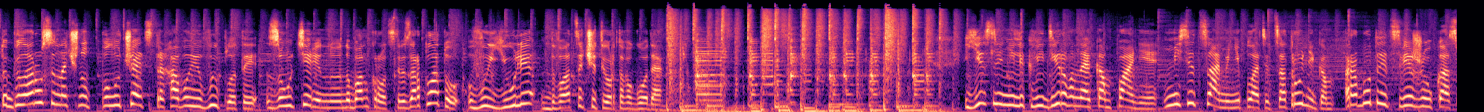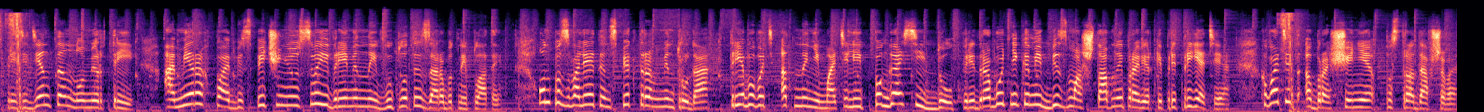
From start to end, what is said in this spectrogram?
то белорусы начнут получать страховые выплаты за утерянную на банкротстве зарплату в июле 2024 года. Если не не ликвидированная компания месяцами не платит сотрудникам, работает свежий указ президента номер 3 о мерах по обеспечению своевременной выплаты заработной платы. Он позволяет инспекторам Минтруда требовать от нанимателей погасить долг перед работниками без масштабной проверки предприятия. Хватит обращения пострадавшего.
